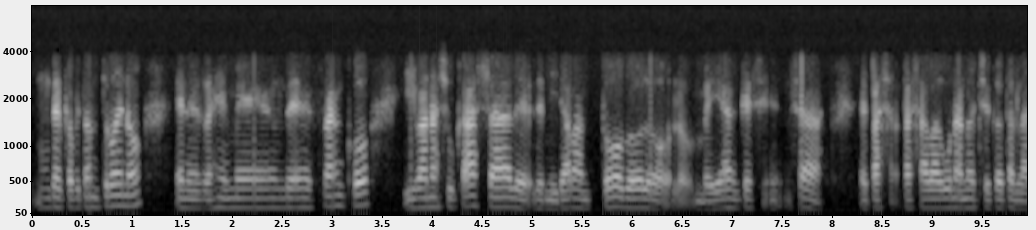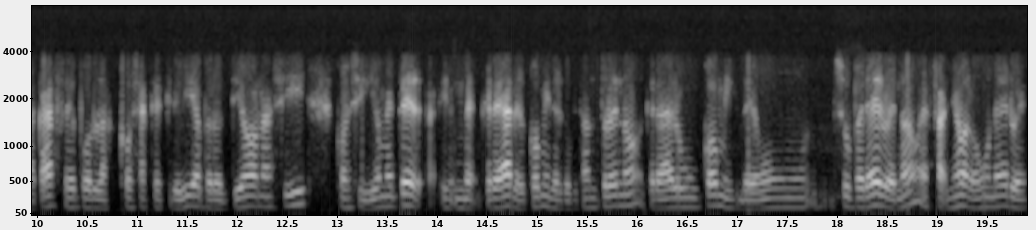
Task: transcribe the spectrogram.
del capitán trueno en el régimen de Franco iban a su casa le, miraban todo lo, lo veían que o sea pasaba alguna noche que otra en la cárcel por las cosas que escribía, pero el tío aún así consiguió meter, crear el cómic del Capitán Trueno, crear un cómic de un superhéroe, ¿no? Español o un héroe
